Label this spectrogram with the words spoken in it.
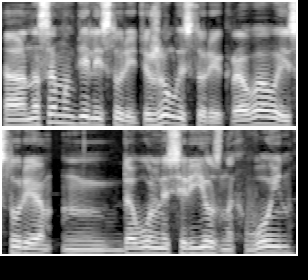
А, на самом деле история тяжелая, история кровавая, история довольно серьезных войн.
